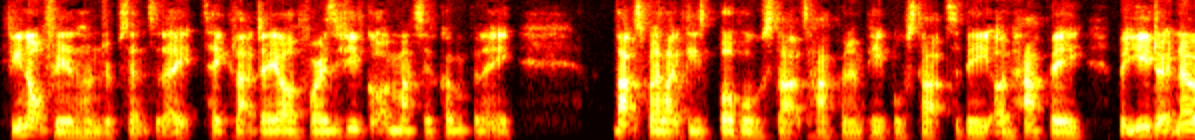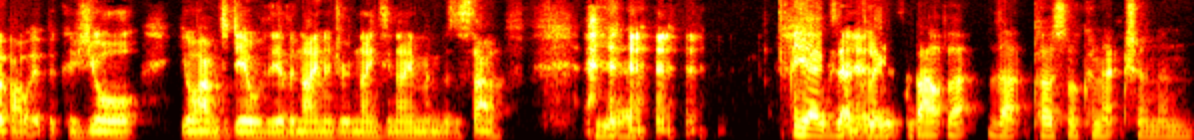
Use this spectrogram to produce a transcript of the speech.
If you're not feeling 100% today, take that day off. Whereas if you've got a massive company, that's where like these bubbles start to happen and people start to be unhappy but you don't know about it because you're you're having to deal with the other 999 members of staff yeah yeah exactly yeah. it's about that that personal connection and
